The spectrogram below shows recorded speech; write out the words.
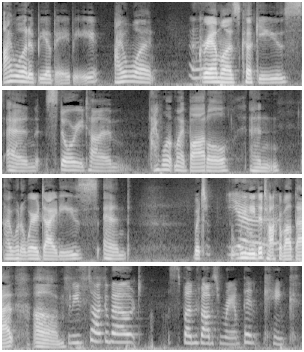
i want to be a baby. I want Uh, grandma's cookies and story time. I want my bottle and i want to wear dides and which we need to talk about that um we need to talk about SpongeBob's rampant kink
